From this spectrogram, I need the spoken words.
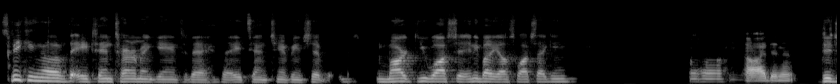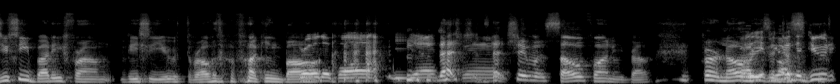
speaking of the A10 tournament game today, the A10 championship, Mark, you watched it. Anybody else watch that game? Uh-huh. No, I didn't. Did you see Buddy from VCU throw the fucking ball? Throw the ball. Yes, that, man. shit, that shit was so funny, bro. For no Oh, reason. you had the just- dude.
